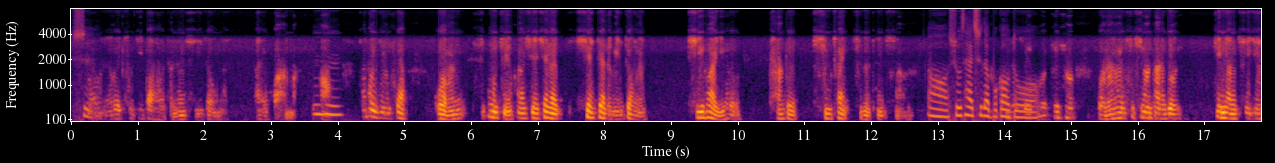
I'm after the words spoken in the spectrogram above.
是。然后会刺激大脑产生息肉嘛，癌化嘛。嗯。好，相对之下，我们目前发现，现在现在的民众呢，西化以后，他的。蔬菜吃的太少了哦，蔬菜吃的不够多。我就说，我们还是希望他能够尽量吃一些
